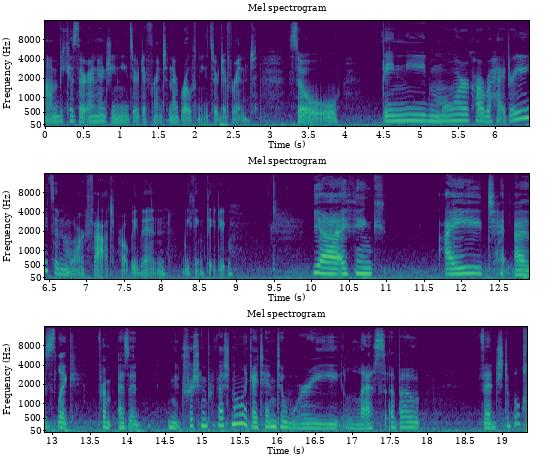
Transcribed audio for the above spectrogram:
um, because their energy needs are different and their growth needs are different. So they need more carbohydrates and more fat probably than we think they do. Yeah, I think I t- as like from as a nutrition professional, like I tend to worry less about vegetables.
